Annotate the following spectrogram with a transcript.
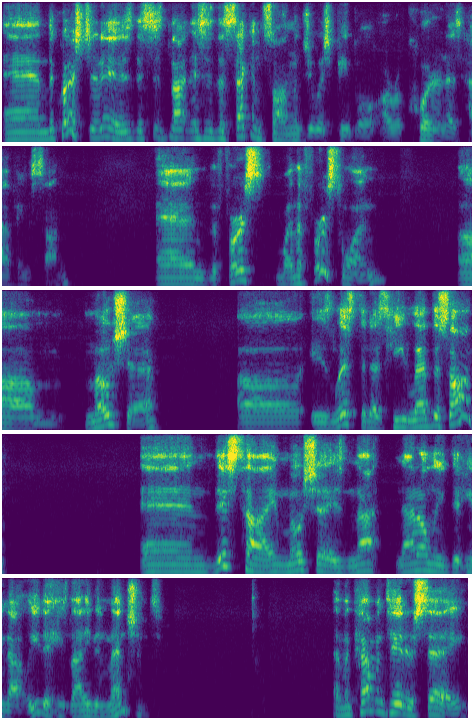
And the question is this is not, this is the second song the Jewish people are recorded as having sung. And the first, when the first one, um, Moshe uh, is listed as he led the song. And this time, Moshe is not, not only did he not lead it, he's not even mentioned. And the commentators say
